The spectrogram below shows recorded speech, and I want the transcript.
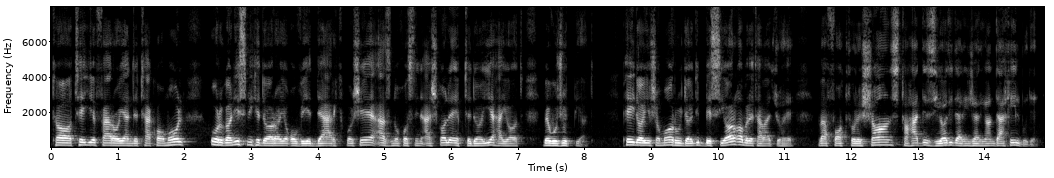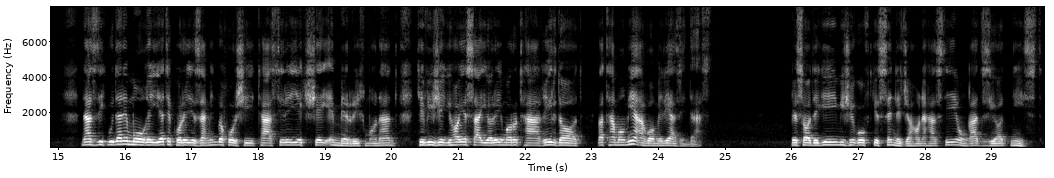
تا طی فرایند تکامل ارگانیسمی که دارای قوه درک باشه از نخستین اشکال ابتدایی حیات به وجود بیاد. پیدایش ما رویدادی بسیار قابل توجهه و فاکتور شانس تا حد زیادی در این جریان دخیل بوده. نزدیک بودن موقعیت کره زمین به خورشید تاثیر یک شیء مریخ مانند که ویژگی های سیاره ما رو تغییر داد و تمامی عواملی از این دست. به سادگی میشه گفت که سن جهان هستی اونقدر زیاد نیست.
